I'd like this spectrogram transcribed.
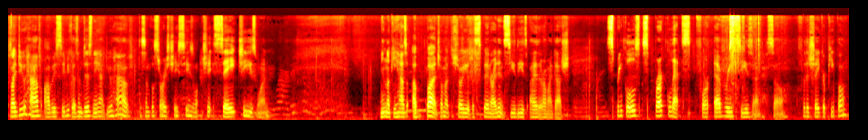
because I do have, obviously, because I'm Disney, I do have the Simple Stories Chase Cheese one, Say Cheese one. And look, he has a bunch. I'm about to show you the spinner. I didn't see these either. Oh my gosh. Sprinkles, Sparkletz for every season. So for the shaker people.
